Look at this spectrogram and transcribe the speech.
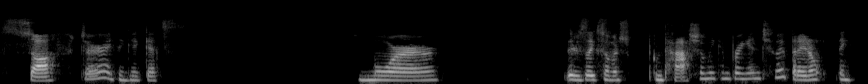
softer. I think it gets more there's like so much compassion we can bring into it, but I don't think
